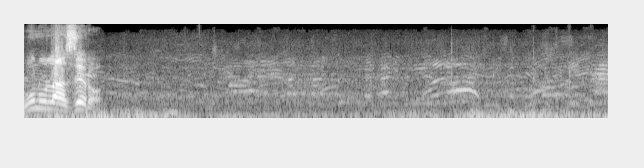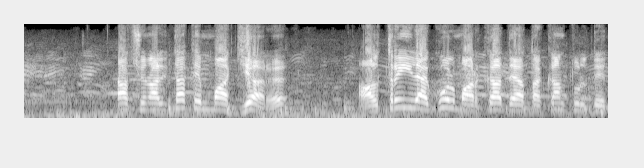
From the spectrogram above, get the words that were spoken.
1 la 0. Naționalitate maghiară, al treilea gol marcat de atacantul de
